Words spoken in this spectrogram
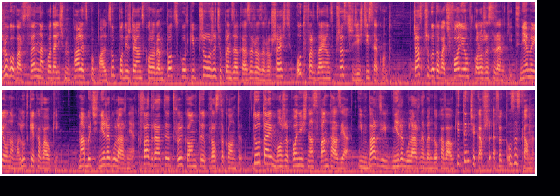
Drugą warstwę nakładaliśmy palec po palcu, podjeżdżając kolorem pod skórki przy użyciu pędzelka 006, utwardzając przez 30 sekund. Czas przygotować folię w kolorze syrenki. Tniemy ją na malutkie kawałki. Ma być nieregularnie. Kwadraty, trójkąty, prostokąty. Tutaj może ponieść nas fantazja. Im bardziej nieregularne będą kawałki, tym ciekawszy efekt uzyskamy.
